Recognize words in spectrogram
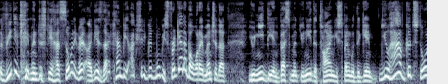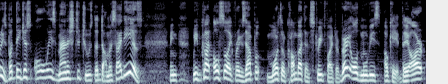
the, video game industry has so many great ideas that can be actually good movies. Forget about what I mentioned that you need the investment, you need the time you spend with the game. You have good stories, but they just always manage to choose the dumbest ideas. I mean, we've got also like for example, Mortal Kombat and Street Fighter, very old movies. Okay, they are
